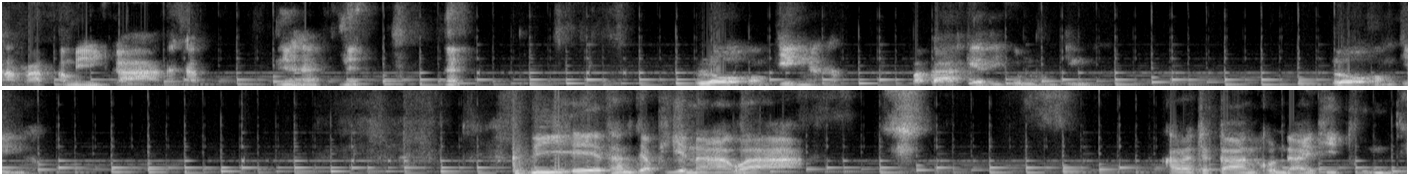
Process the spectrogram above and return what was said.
หรัฐอเมริกานะครับ เนี่ยฮะเนี่ยโลกของจริงนะครับ ประกาศเกียรติคุณของจริง โลกของจริงครับ DA ท่านจะพิจารณาว่า ข้าราชการคนใดที่ทุ่มเท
